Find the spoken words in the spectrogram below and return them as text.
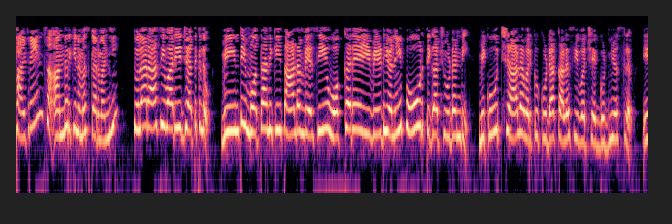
హాయ్ ఫ్రెండ్స్ అందరికీ నమస్కారం అండి. తులారాశి వారి జాతకులు మీ ఇంటి మొత్తానికి తాళం వేసి ఒక్కరే ఈ వీడియోని పూర్తిగా చూడండి. మీకు చాలా వరకు కూడా కలిసి వచ్చే గుడ్ న్యూస్లు ఈ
